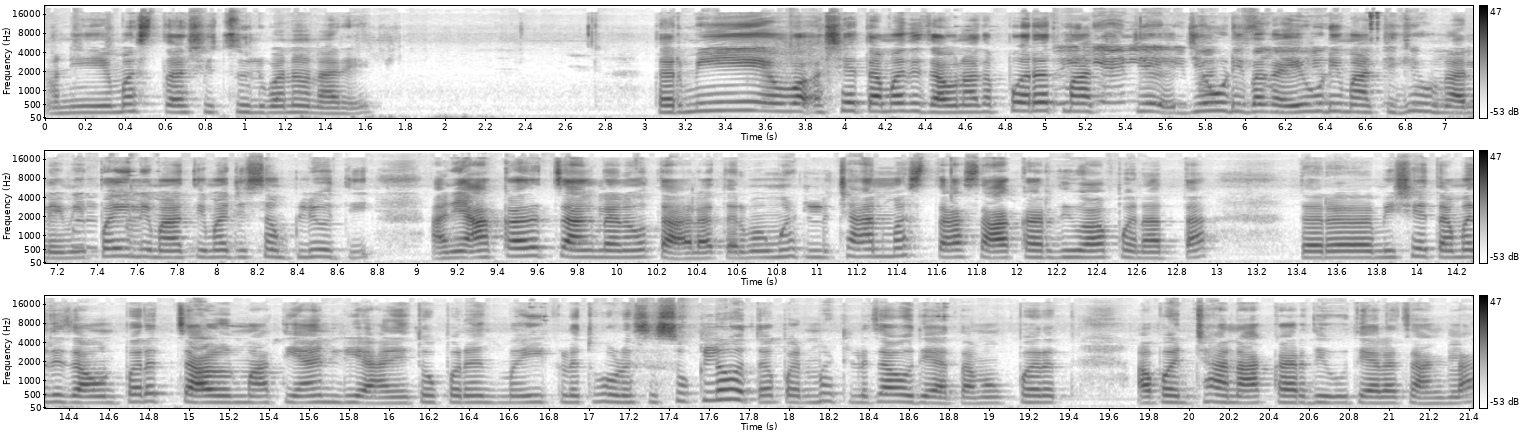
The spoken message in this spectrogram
आणि मस्त अशी चूल बनवणार आहे. तर मी व- शेतामध्ये जाऊन आता परत माती जेवढी बघा एवढी माती घेऊन आले मी. पहिली माती माझी संपली होती आणि आकारच चांगला नव्हता आला. तर मग म्हटलं छान मस्त असा आकार देऊ आपण आता. तर मी शेतामध्ये जाऊन परत चाळून माती आणली आणि तोपर्यंत मग इकडं थोडंसं सुकलं होतं पण म्हटलं जाऊ दे आता मग परत आपण छान आकार देऊ त्याला चांगला.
